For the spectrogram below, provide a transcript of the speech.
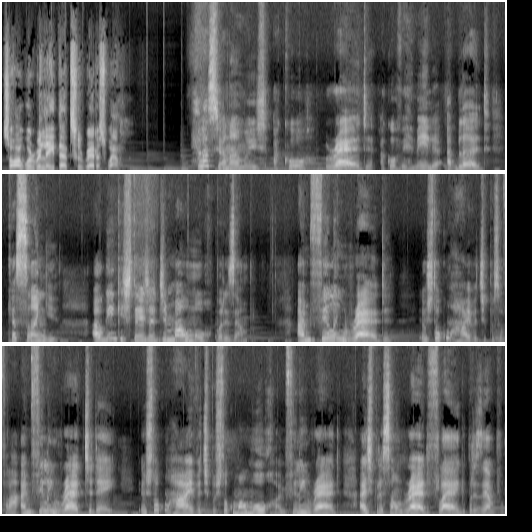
So I would relate that to red as well. Relacionamos a cor red, a cor vermelha, a blood, que é sangue. Alguém que esteja de mau humor, por exemplo. I'm feeling red. Eu estou com raiva, tipo, se eu falar I'm feeling red today. Eu estou com raiva, tipo, estou com mau humor. I'm feeling red. A expressão red flag, por exemplo,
